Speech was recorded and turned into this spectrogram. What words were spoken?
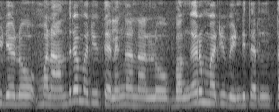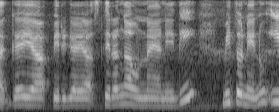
వీడియోలో మన ఆంధ్ర మరియు తెలంగాణలో బంగారం మరియు వెండి ధరలు తగ్గాయా పెరిగాయా స్థిరంగా ఉన్నాయనేది మీతో నేను ఈ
